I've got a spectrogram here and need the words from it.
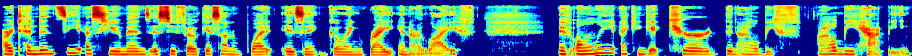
Our tendency as humans is to focus on what isn't going right in our life. If only I can get cured, then I'll be I'll be happy.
